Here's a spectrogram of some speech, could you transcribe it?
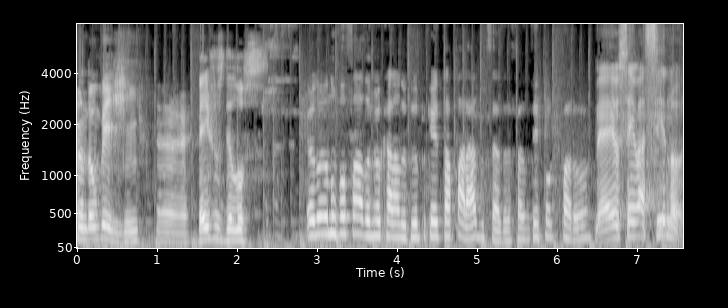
Mandou um beijinho. É. Beijos de luz. Eu não, eu não vou falar do meu canal do YouTube porque ele tá parado, César. Faz um tempo que parou. É, eu sei, eu assino.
